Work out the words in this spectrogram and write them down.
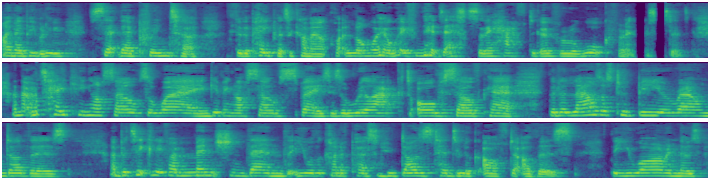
I know people who set their printer for the paper to come out quite a long way away from their desk, so they have to go for a walk, for instance. And that taking ourselves away and giving ourselves space is a real act of self care that allows us to be around others. And particularly if I mentioned then that you're the kind of person who does tend to look after others, that you are in those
